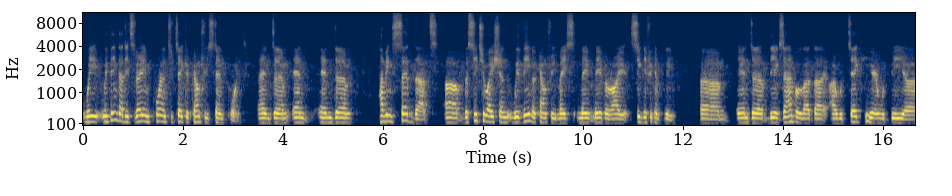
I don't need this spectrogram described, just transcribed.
we we think that it's very important to take a country standpoint. And um, and and um, having said that, uh, the situation within a country may may, may vary significantly um, and uh, the example that I, I, would take here would be uh,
